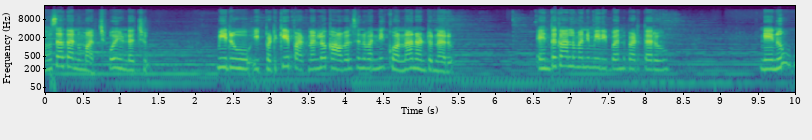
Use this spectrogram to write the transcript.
బహుశా తను మర్చిపోయి ఉండొచ్చు. మీరు ఇప్పటికే పట్టణంలో కావలసినవన్నీ కొన్నానంటున్నారు. ఎంతకాలం అని మీరు ఇబ్బంది పడతారు? నేను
